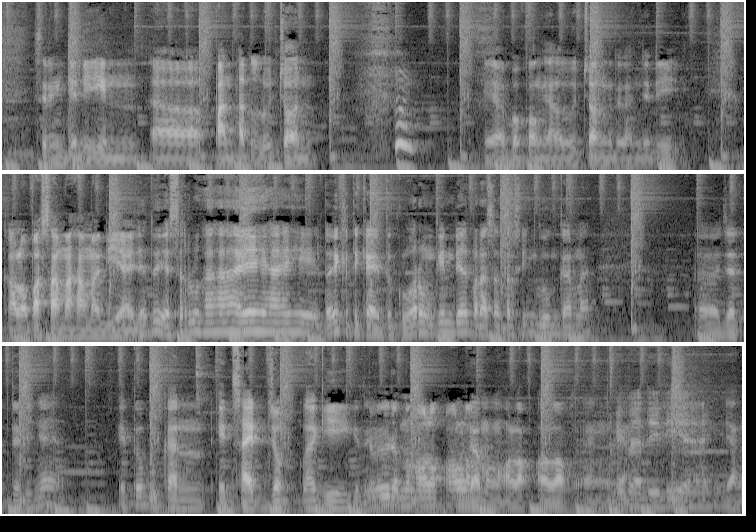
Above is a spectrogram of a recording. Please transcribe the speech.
sering jadiin eh, pantat lucon ya bokongnya lucon gitu kan. Jadi kalau pas sama sama dia aja tuh ya seru hai hai tapi ketika itu keluar mungkin dia merasa tersinggung karena jad- jadinya itu bukan inside joke lagi gitu. Tapi udah mengolok-olok. Udah mengolok-olok yang yang- pribadi dia. Yang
